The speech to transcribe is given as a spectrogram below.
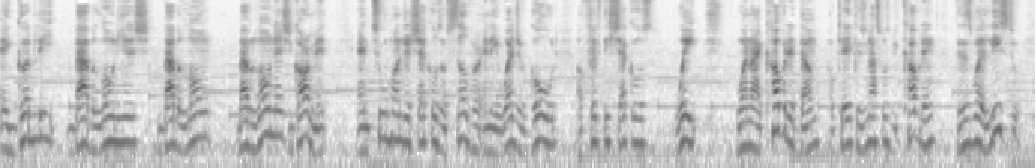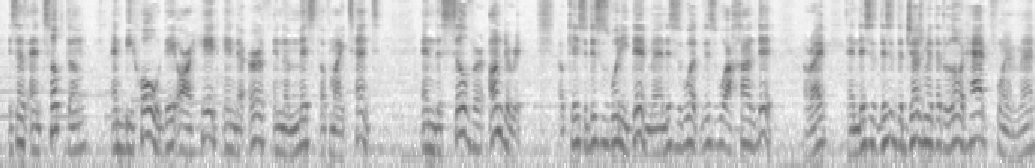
a goodly Babylonish Babylon Babylonish garment and 200 shekels of silver and a wedge of gold of 50 shekels weight when I coveted them, okay, because you're not supposed to be coveting, because this is what it leads to. It says, and took them, and behold, they are hid in the earth in the midst of my tent, and the silver under it. Okay, so this is what he did, man. This is what this is what Achan did. All right, and this is this is the judgment that the Lord had for him, man.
